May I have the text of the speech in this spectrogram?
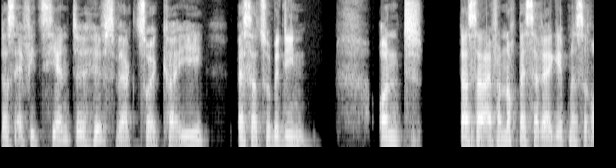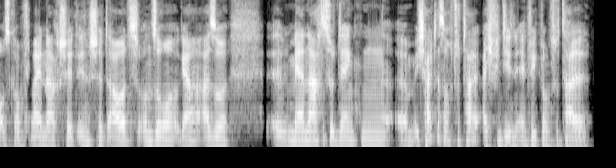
das effiziente Hilfswerkzeug KI besser zu bedienen. Und dass da einfach noch bessere Ergebnisse rauskommen. Frei nach Shit in, Shit out und so, ja. Also äh, mehr nachzudenken. Ähm, ich halte das auch total, ich finde die Entwicklung total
